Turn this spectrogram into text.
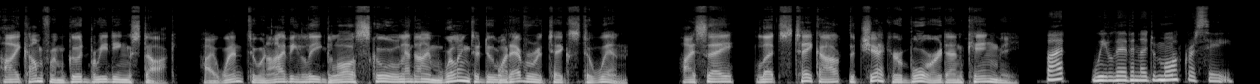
I come from good breeding stock. I went to an Ivy League law school and I'm willing to do whatever it takes to win. I say, let's take out the checkerboard and king me. But, we live in a democracy.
